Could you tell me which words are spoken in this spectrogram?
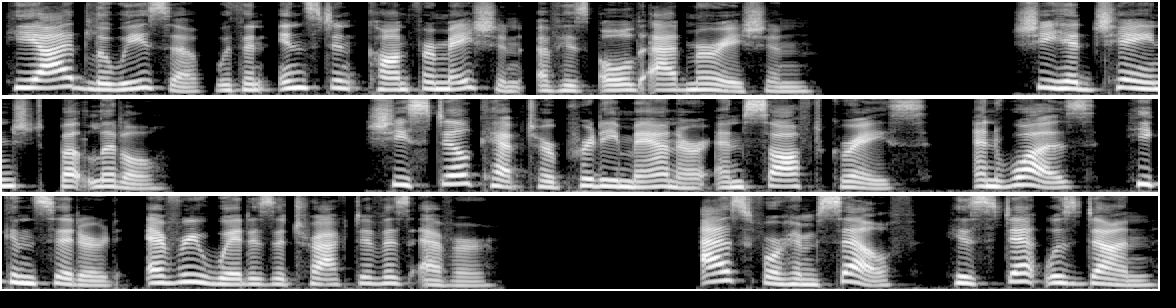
He eyed Louisa with an instant confirmation of his old admiration. She had changed but little. She still kept her pretty manner and soft grace, and was, he considered, every whit as attractive as ever. As for himself, his stent was done,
